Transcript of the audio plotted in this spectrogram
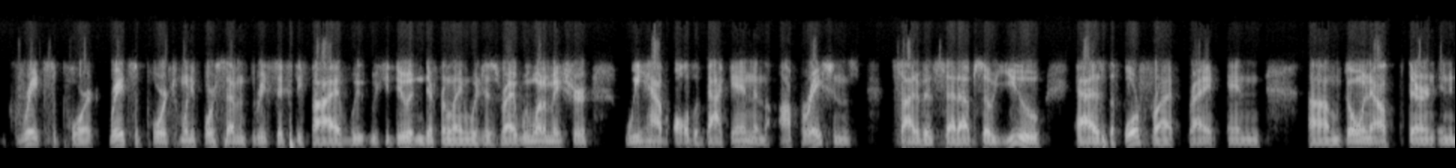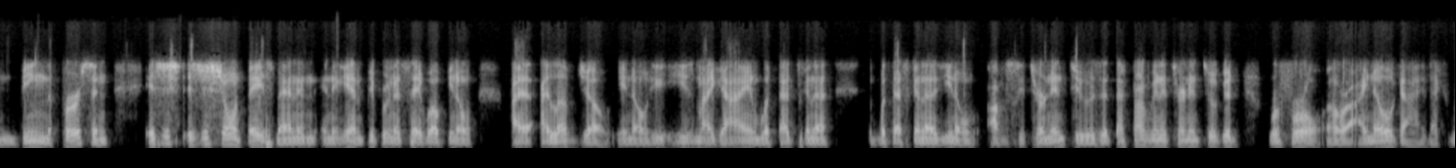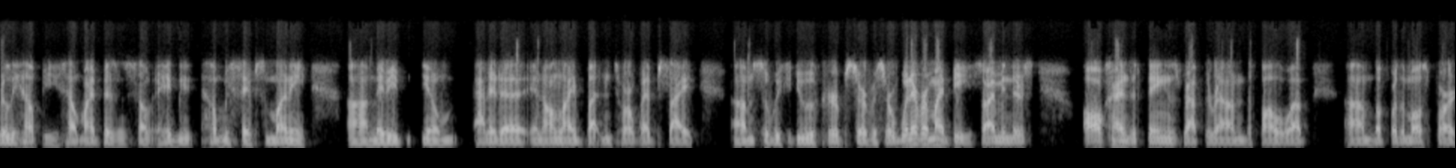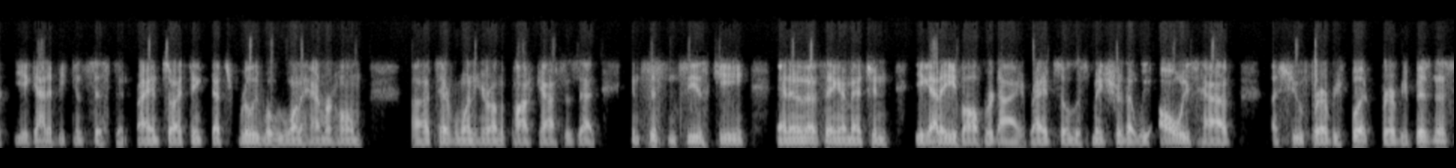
great support great support 24 7 365 we, we could do it in different languages right? We want to make sure we have all the back end and the operations side of it set up. So you as the forefront right and um, going out there and, and being the person it's just it's just showing face man. And, and again people are going to say well you know I, I love Joe. You know, he he's my guy, and what that's gonna what that's gonna you know obviously turn into is that that's probably gonna turn into a good referral. Or I know a guy that could really help you. He's helped my business, help me help me save some money. Uh, maybe you know added a, an online button to our website um, so we could do a curb service or whatever it might be. So I mean, there's all kinds of things wrapped around the follow up. Um, but for the most part, you got to be consistent, right? And So I think that's really what we want to hammer home uh, to everyone here on the podcast is that consistency is key. And another thing I mentioned, you got to evolve or die, right? So let's make sure that we always have a shoe for every foot, for every business,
